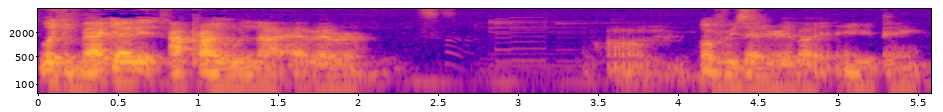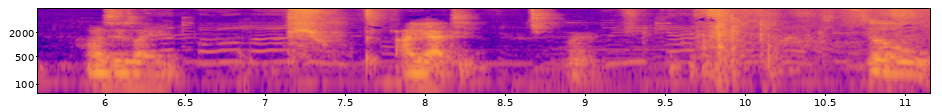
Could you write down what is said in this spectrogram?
Looking back at it, I probably would not have ever um, over exaggerated about anything. I was just like, I got you. So,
